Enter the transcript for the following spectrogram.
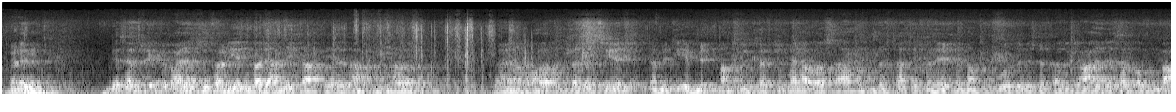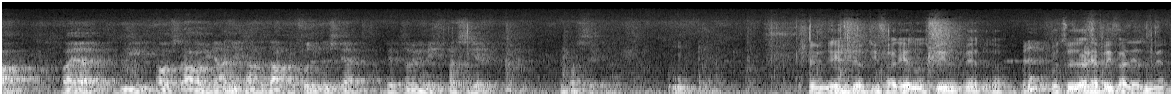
Ich meine, deshalb trägt Beweise zu verlesen, weil der Angeklagte ja sagt, ich habe seiner Braut das erzählt, damit die eben mitmacht zur Bekräftigung meiner Aussagen und das tatsächlich Verhältnis nach wie vor so ist, dass also gerade deshalb offenbar, weil ja die Aussage, wie der Angeklagte sagt, erfunden ist, der, der Zeuge nicht passiert im Ostsektor. Schön. Lesen Sie auf die Verlesung des Briefes wert? Oder? Bitte? Wozu soll der Brief verlesen werden?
